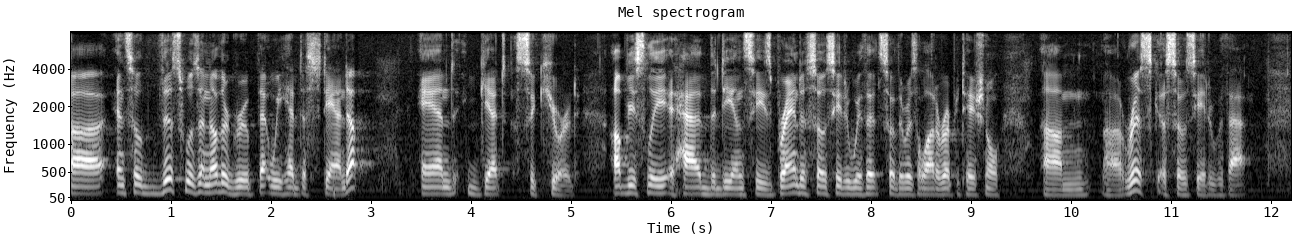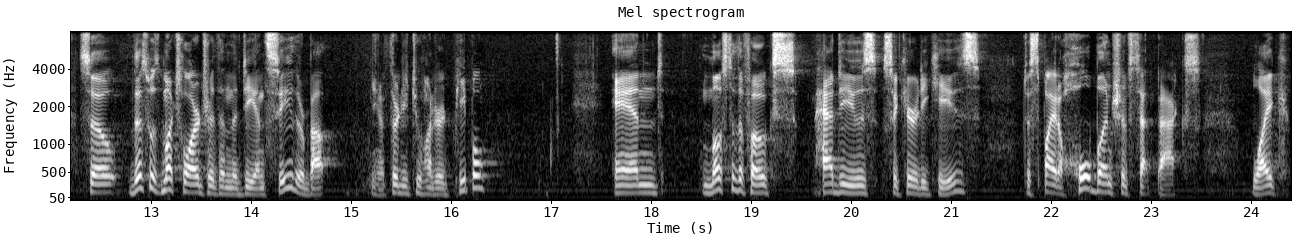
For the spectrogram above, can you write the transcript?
uh, and so this was another group that we had to stand up and get secured. Obviously, it had the DNC's brand associated with it, so there was a lot of reputational um, uh, risk associated with that. So this was much larger than the DNC. There were about you know, 3,200 people. And most of the folks had to use security keys despite a whole bunch of setbacks. Like,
